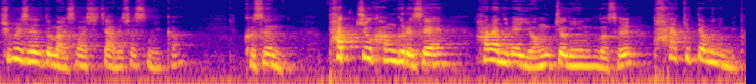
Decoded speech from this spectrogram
히브리서에도 말씀하시지 않으셨습니까? 그것은 팥죽 한 그릇에 하나님의 영적인 것을 팔았기 때문입니다.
